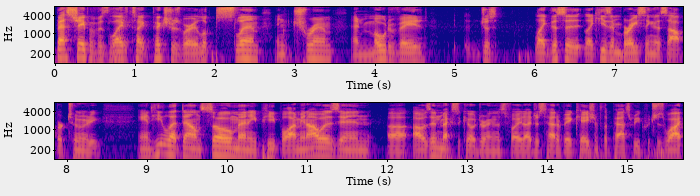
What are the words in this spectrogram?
Best shape of his life type pictures where he looked slim and trim and motivated. Just like this is like he's embracing this opportunity. And he let down so many people. I mean, I was in uh, I was in Mexico during this fight. I just had a vacation for the past week, which is why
